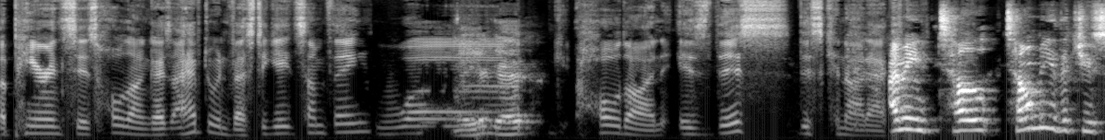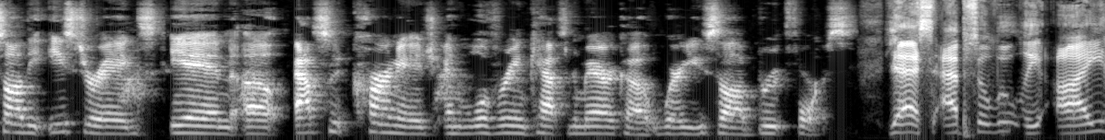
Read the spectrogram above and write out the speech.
appearances. Hold on, guys. I have to investigate something. What? Yeah, you're good. Hold on. Is this this cannot act? I mean, tell tell me that you saw the Easter eggs in uh, Absolute Carnage and Wolverine Captain America, where you saw Brute Force. Yes, absolutely. I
